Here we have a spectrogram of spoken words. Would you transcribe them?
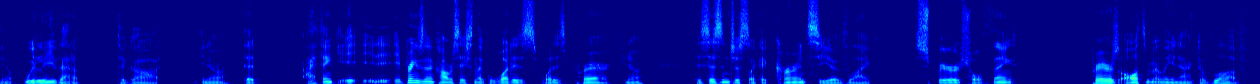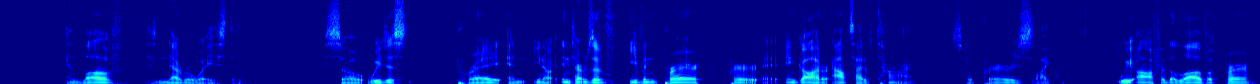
you know, we leave that up to God, you know, that I think it, it, it brings in a conversation like what is what is prayer, you know? This isn't just like a currency of like spiritual things. Prayer is ultimately an act of love. And love is never wasted. So we just pray and you know, in terms of even prayer, prayer and God are outside of time. So prayer is like we offer the love of prayer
